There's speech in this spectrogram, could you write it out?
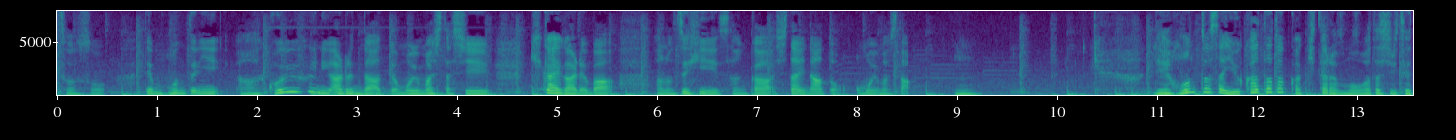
そうそう。でも本当にあこういう風にあるんだって思いましたし機会があればあのぜひ参加したいなと思いました。うん。ねほんとさ浴衣とか着たらもう私絶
